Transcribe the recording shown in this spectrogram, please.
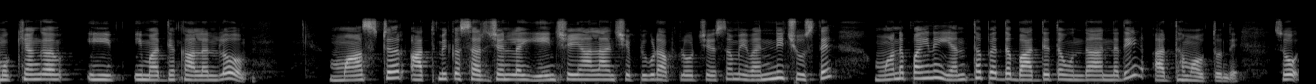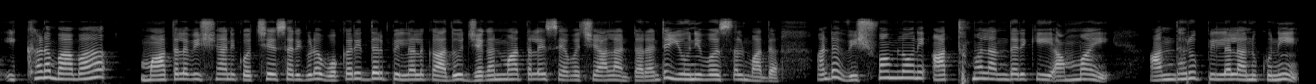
ముఖ్యంగా ఈ ఈ మధ్య కాలంలో మాస్టర్ ఆత్మిక సర్జన్లో ఏం చేయాలా అని చెప్పి కూడా అప్లోడ్ చేస్తాం. ఇవన్నీ చూస్తే మన పైన ఎంత పెద్ద బాధ్యత ఉందా అన్నది అర్థమవుతుంది. సో ఇక్కడ బాబా మాతల విషయానికి వచ్చేసరికి కూడా ఒకరిద్దరు పిల్లలు కాదు జగన్మాతలే సేవ చేయాలంటారు అంటే యూనివర్సల్ మదర్. అంటే విశ్వంలోని ఆత్మలందరికీ అమ్మాయి అందరూ పిల్లలు అనుకుని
